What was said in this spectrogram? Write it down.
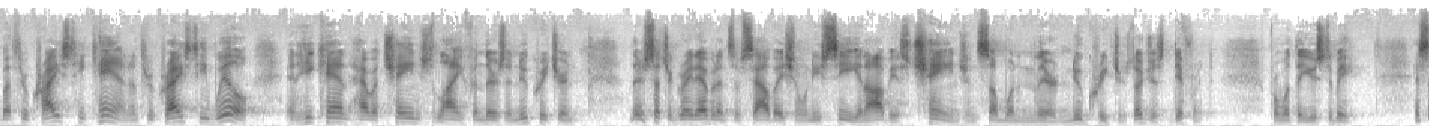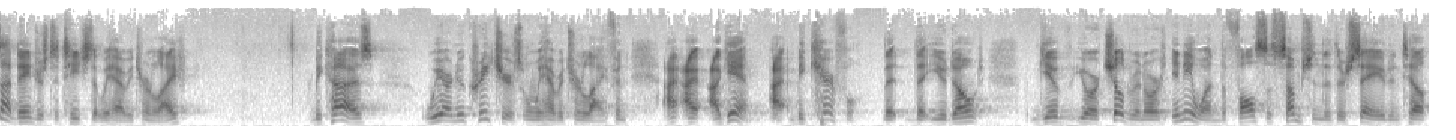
but through Christ he can, and through Christ he will, and he can have a changed life, and there's a new creature. And there's such a great evidence of salvation when you see an obvious change in someone and they're new creatures. They're just different from what they used to be. It's not dangerous to teach that we have eternal life because we are new creatures when we have eternal life. And I, I again, I, be careful that, that you don't give your children or anyone the false assumption that they're saved until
